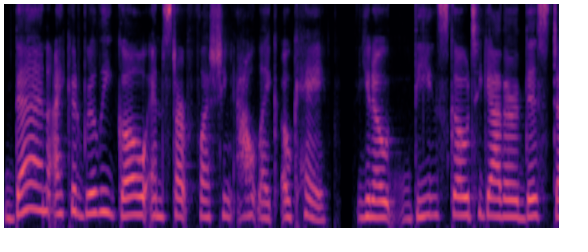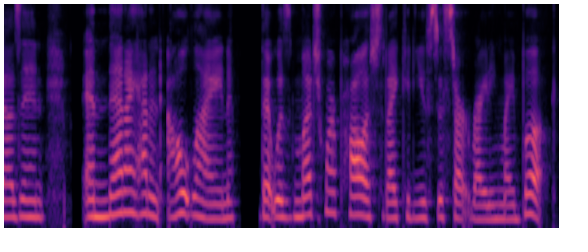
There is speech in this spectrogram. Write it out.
then I could really go and start fleshing out like, okay, you know, these go together, this doesn't. And then I had an outline that was much more polished that I could use to start writing my book.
